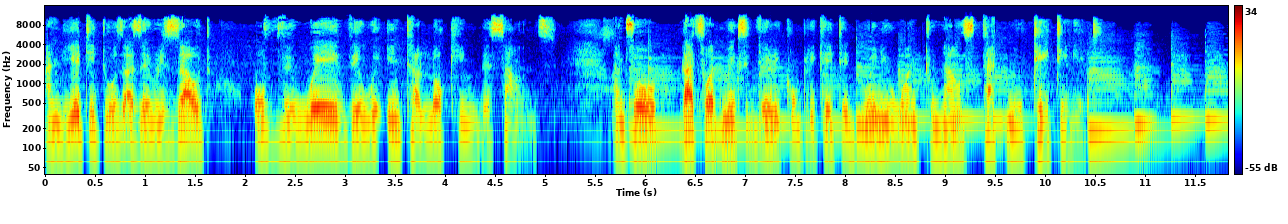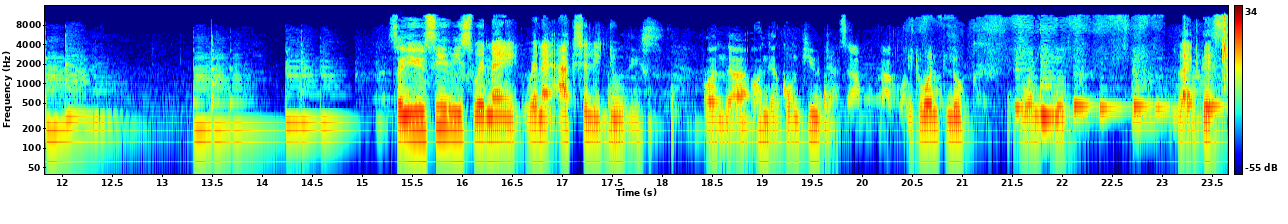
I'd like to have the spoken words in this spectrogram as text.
And yet it was as a result of the way they were interlocking the sounds. And so that's what makes it very complicated when you want to now start notating it. So you see this when I when I actually do this on the on the computer, it won't look it won't look like this.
